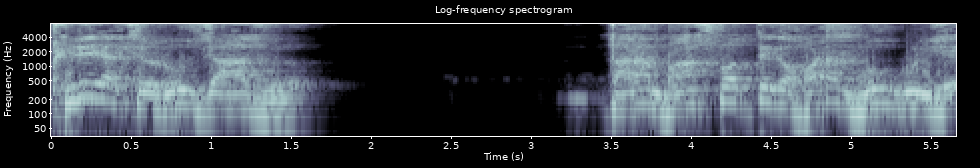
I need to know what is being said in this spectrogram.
ফিরে যাচ্ছে রুশ জাহাজগুলো। তারা মাঝপথ থেকে হঠাৎ মুখ ঘুরিয়ে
